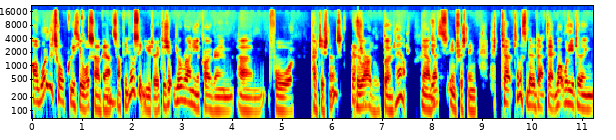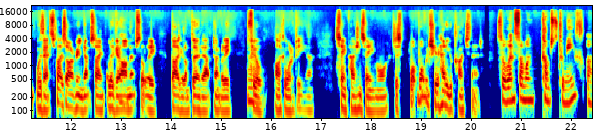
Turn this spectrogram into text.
I, wanted to talk with you also about mm. something else that you do because you're running a program um, for practitioners That's who right. are a little burnt out. Now yep. that's interesting. Tell, tell, us a bit about that. What what are you doing with that? Suppose I ring up saying, Olivia, I'm absolutely buggered. I'm burnt out. Don't really mm. feel like I want to be uh, seeing patients anymore. Just what what would you? How do you approach that? So when someone comes to me uh,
